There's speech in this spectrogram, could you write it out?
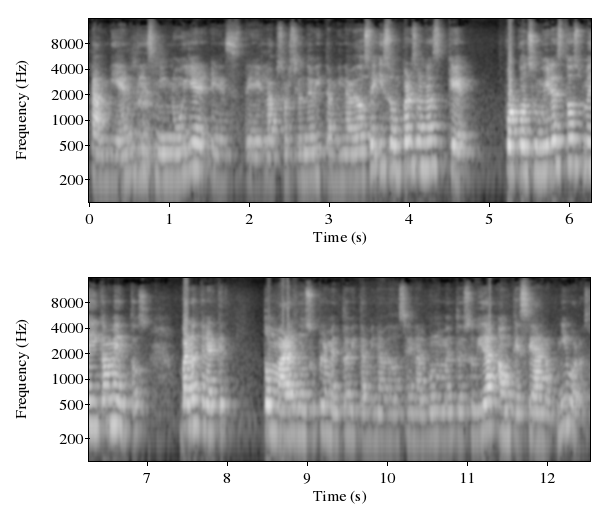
también disminuye este, la absorción de vitamina B12 y son personas que por consumir estos medicamentos van a tener que tomar algún suplemento de vitamina B12 en algún momento de su vida, aunque sean omnívoros.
